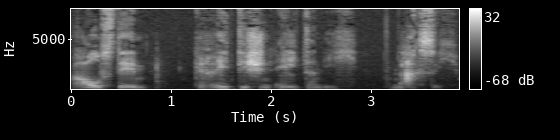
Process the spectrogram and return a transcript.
aus dem kritischen Eltern-Ich nach sich.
